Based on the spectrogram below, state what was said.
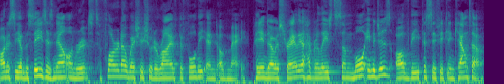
Odyssey of the Seas is now en route to Florida where she should arrive before the end of May. P&O Australia have released some more images of the Pacific encounter.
